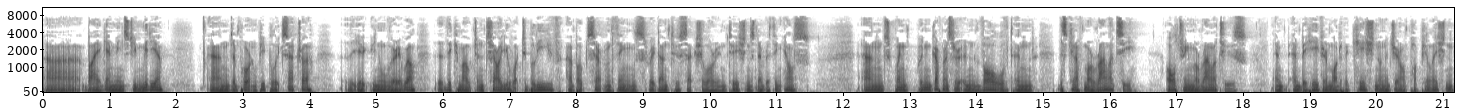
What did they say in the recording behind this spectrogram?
uh, by again mainstream media and important people, etc. That you, you, know very well. They come out and tell you what to believe about certain things, right down to sexual orientations and everything else. And when when governments are involved in this kind of morality, altering moralities, and, and behavior modification on the general population,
